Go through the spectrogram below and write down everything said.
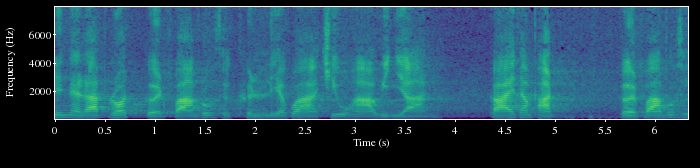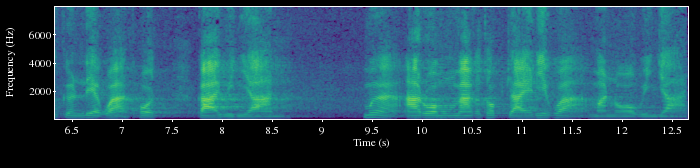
ลิ้นได้รับรสเกิดความรู้สึกขึ้น เรียกว่าชิวหาวิญญาณ กายทั้งผัดเกิดความรู้สึกขึ้น เรียกว่าโทษกายวิญญาณ เมื่ออารมณ์มากระทบใจเรียกว่ามโนวิญญาณ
